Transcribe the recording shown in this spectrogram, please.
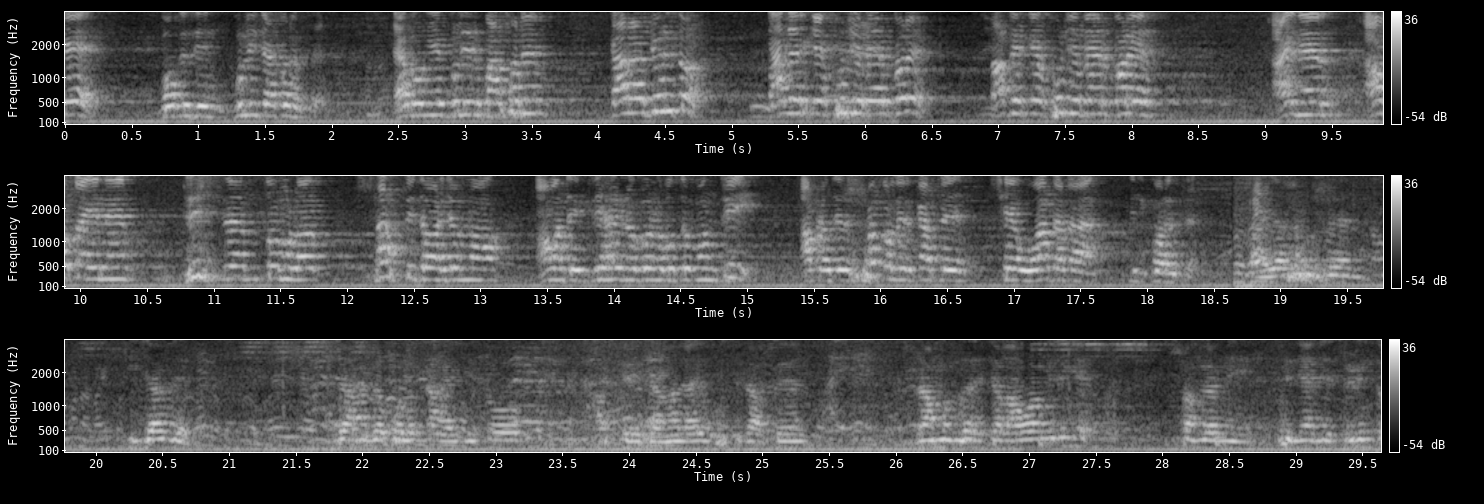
কে? প্রতিদিন গুলিটা করেছে। এবং এগুলির পাশনে কারা জড়িত? তাদেরকে খুঁজে বের করে, তাদেরকে খুঁজে বের করে আইনের আওতায় এনে দৃষ্টান্তমূলক শাস্তি দেওয়ার জন্য আমাদের গৃহায়ণ গণপত মন্ত্রী আপনাদের সকলের কাছে সে ওয়াদাটা তিনি করেছেন। ইজাজের জানাজা উপলক্ষে আয়োজিত আজকে উপস্থিত আছেন ব্রাহ্মণবাড়ি জেলা আওয়ামী লীগের সংগ্রামী সিনিয়র নেতৃবৃন্দ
